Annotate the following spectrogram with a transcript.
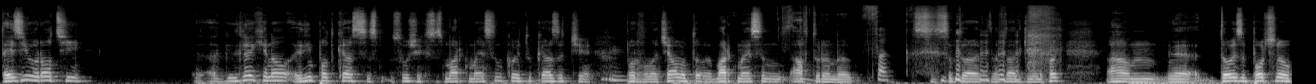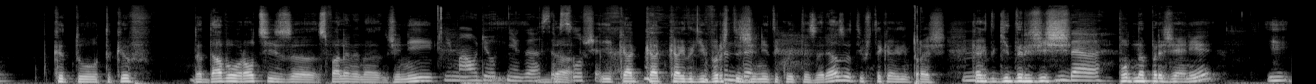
тези уроци Гледах едно, един подкаст, с, слушах с Марк Месън, който каза, че М. първоначално Марк Месън, автора на Фак. Сътворят на Влад Гимнефак. Той е започнал като такъв да дава уроци за сваляне на жени. Има аудиокнига, се да, слушах. и как, как, как да ги връщаш жените, които те зарязват и въобще как да им правиш, М. как да ги държиш Да. под напрежение. И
